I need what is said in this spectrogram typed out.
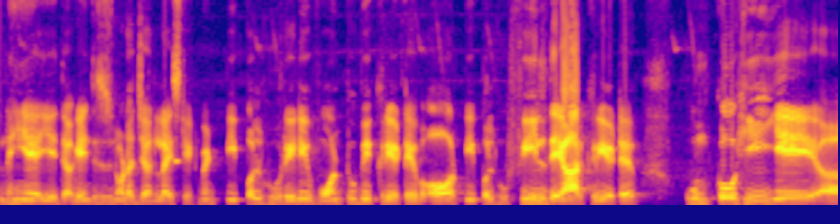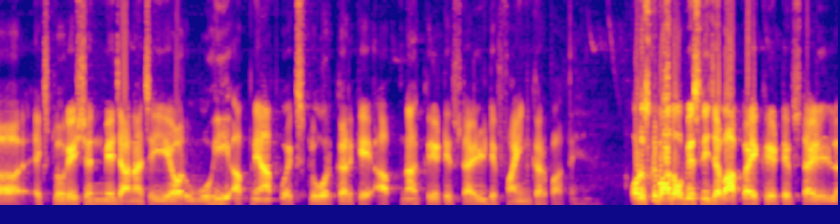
नहीं है ये। Again this is not a generalize statement people who really want to be creative और people who feel they are creative उनको ही ये एक्सप्लोरेशन में जाना चाहिए और वही अपने आप को एक्सप्लोर करके अपना क्रिएटिव स्टाइल डिफाइन कर पाते हैं। और उसके बाद ऑब्वियसली जब आपका एक क्रिएटिव स्टाइल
